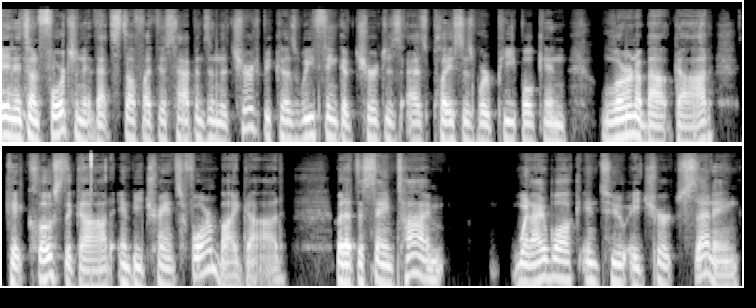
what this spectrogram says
And it's unfortunate that stuff like this happens in the church because we think of churches as places where people can learn about God, get close to God, and be transformed by God. But at the same time, when I walk into a church setting,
